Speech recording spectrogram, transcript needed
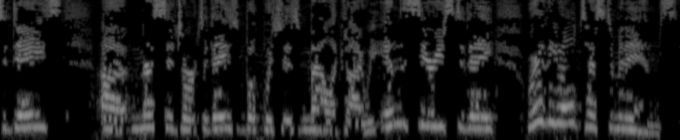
today's uh, message or today's book, which is Malachi. We end the series today where the Old Testament ends,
